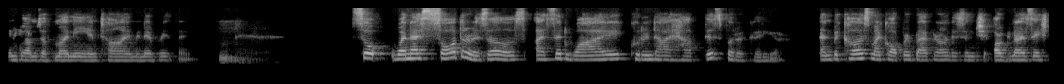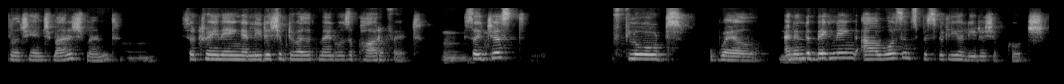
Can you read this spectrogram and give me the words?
in terms of money and time and everything hmm. So when i saw the results i said why couldn't i have this for a career? And because my corporate background is in organizational change management hmm. so training and leadership development was a part of it. Hmm. so it just flowed well. And in the beginning i wasn't specifically a leadership coach.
